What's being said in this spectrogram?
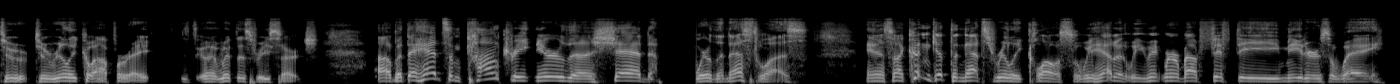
to to really cooperate uh, with this research. Uh, but they had some concrete near the shed where the nest was, and so I couldn't get the nets really close. So we had a, we were about 50 meters away,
